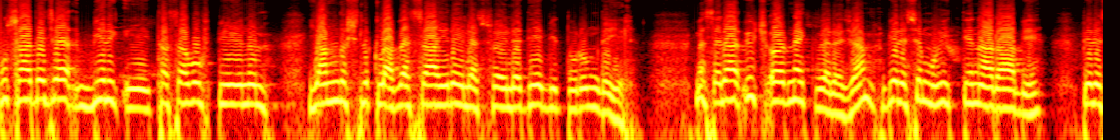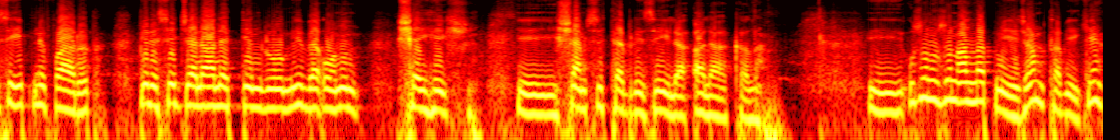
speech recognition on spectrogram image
Bu sadece bir tasavvuf büyüğünün yanlışlıkla vesaireyle söylediği bir durum değil. Mesela üç örnek vereceğim. Birisi Muhittin Arabi, birisi İbn Farud, birisi Celaleddin Rumi ve onun şeyhi e, Şemsi Tebrizi ile alakalı. E, uzun uzun anlatmayacağım tabii ki.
